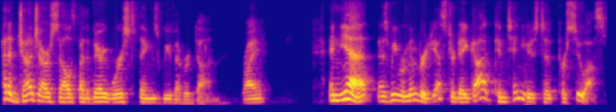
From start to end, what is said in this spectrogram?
how to judge ourselves by the very worst things we've ever done, right? And yet, as we remembered yesterday, God continues to pursue us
